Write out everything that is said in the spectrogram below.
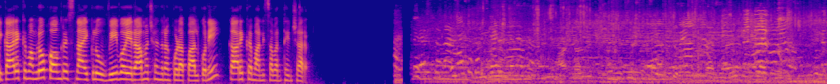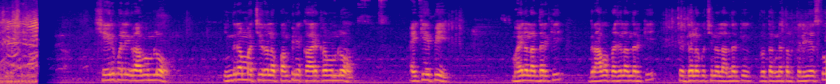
ఈ కార్యక్రమంలో కాంగ్రెస్ నాయకులు వివోయ రామచంద్రం కూడా పాల్గొని కార్యక్రమాన్ని సమర్థించారు. షేరుపల్లి గ్రామంలో ఇందిరమ్మ చీరల పంపిణీ కార్యక్రమంలో ఐకేపీ మహిళలందరికీ గ్రామ ప్రజలందరికీ పెద్దలకు చిన్నలందరికీ కృతజ్ఞతలు తెలియజేస్తూ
